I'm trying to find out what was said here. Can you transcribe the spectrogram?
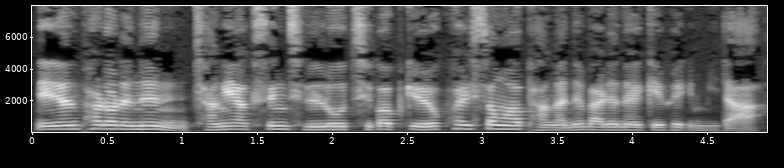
내년 8월에는 장애학생 진로 직업교육 활성화 방안을 마련할 계획입니다.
